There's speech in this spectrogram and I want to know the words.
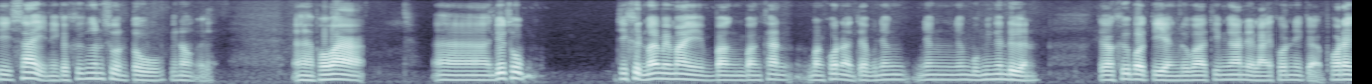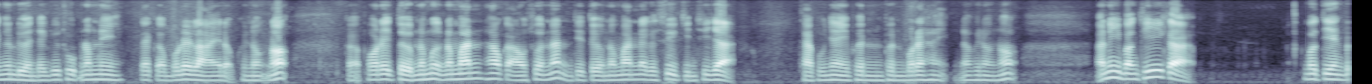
ที่ใช้นี่ก็คือเงินส่วนตัวพี่น้องเอ้ยอ่าเพราะว่าอ่า YouTube ที่ขึ้นมาใหม่ๆบางบางท่านบางคนอาจจะยังยังยังบ่มีเงินเดือน แต่ก็คือบ่เตียงหรือว่าทีมงานหลายๆคนนี่ก็พอได้เงินเดือนจาก YouTube นำนี่แต่ก็บ่ได้หลายดอกพี่น้องเนาะก็พอได้เติมน้ำเมือกน้ำมันเฮาก็เอาส่วนนั้นที่เติมน้ำมันได้ก็ซื้อกินที่ยาถ้าผู้ใหญ่เพิ่นเพิ่นบ่ได้ให้นาะพี่น้องเนาะอันนี้บางทีก็บ่เตียงไป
